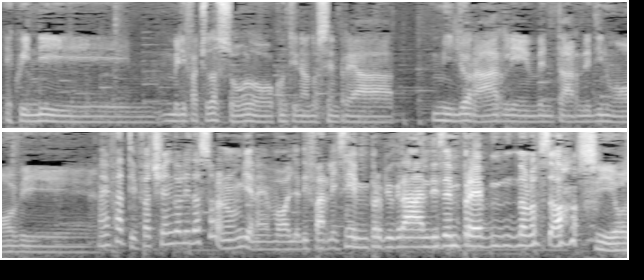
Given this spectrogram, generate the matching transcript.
e quindi me li faccio da solo continuando sempre a migliorarli, inventarne di nuovi. Ma infatti facendoli da solo non viene voglia di farli sempre più grandi, sempre, mm, non lo so. Sì, ho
